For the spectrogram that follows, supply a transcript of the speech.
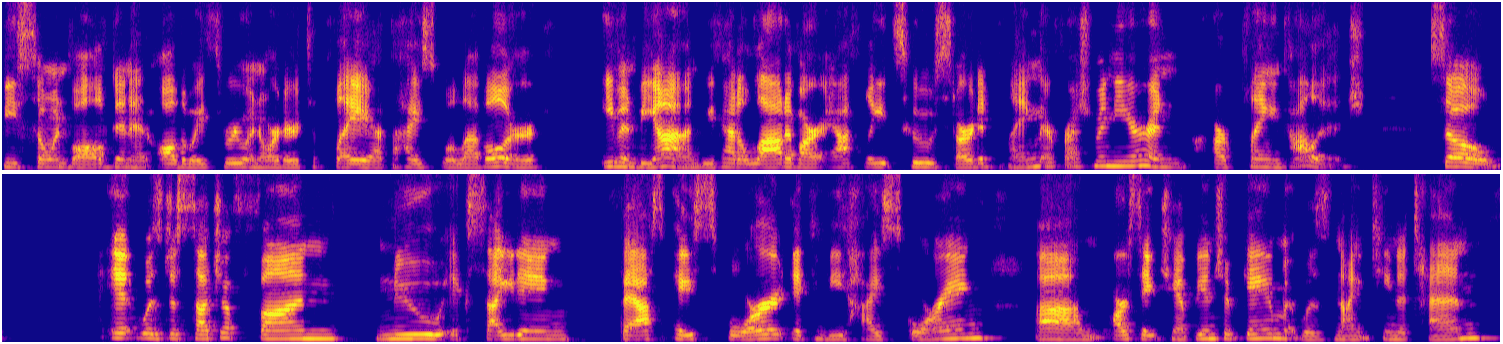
be so involved in it all the way through in order to play at the high school level or even beyond. We've had a lot of our athletes who started playing their freshman year and are playing in college. So it was just such a fun, new, exciting, fast paced sport. It can be high scoring. Um, our state championship game, it was 19 to 10.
